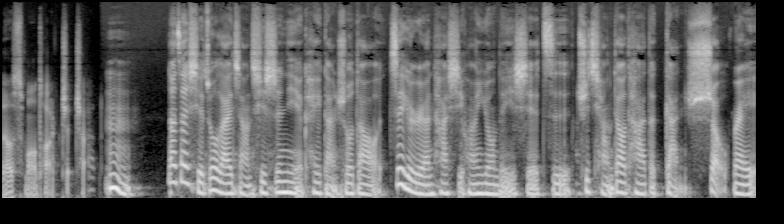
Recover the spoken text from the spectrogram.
no small talk, chit chat. Mm. 那在写作来讲，其实你也可以感受到这个人他喜欢用的一些字，去强调他的感受，right?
